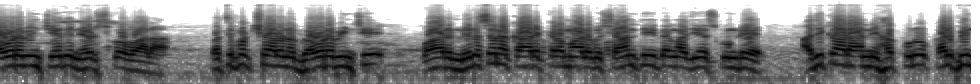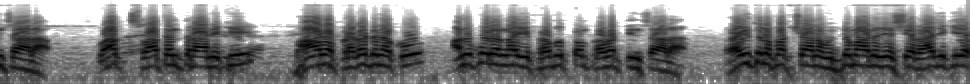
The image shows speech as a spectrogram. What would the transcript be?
గౌరవించేది నేర్చుకోవాలా. ప్రతిపక్షాలను గౌరవించి వారి నిరసన కార్యక్రమాలకు శాంతియుతంగా చేసుకుంటే అధికారాన్ని హక్కును కల్పించాలా. వాక్ స్వాతంత్రానికి భావ ప్రకటనకు అనుకూలంగా ఈ ప్రభుత్వం ప్రవర్తించాలా? రైతుల పక్షాన ఉద్యమాలు చేసే రాజకీయ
